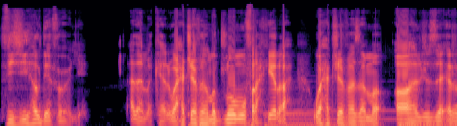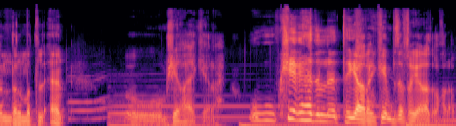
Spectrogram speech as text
في جهه ودافعوا عليه. هذا ما كان. واحد شافه مظلوم وفرح كي راح واحد شافها زعما آه الجزائر انظلمت الآن ومشي غاية كي راح. وكشي غير هذا التيارين كاين بزاف تيارات أخرى.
